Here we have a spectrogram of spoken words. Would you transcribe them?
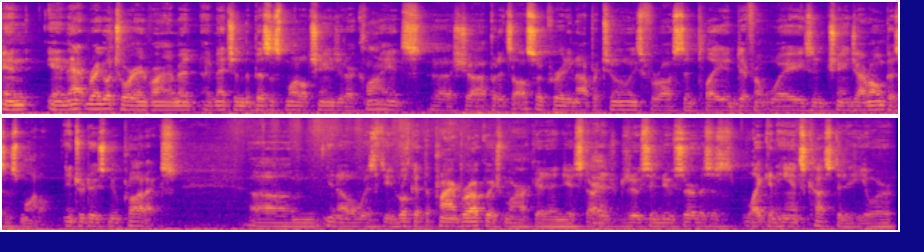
And in that regulatory environment, I mentioned the business model change at our clients' uh, shop, but it's also creating opportunities for us to play in different ways and change our own business model, introduce new products. Um, you know, as you look at the prime brokerage market and you start introducing new services like enhanced custody, or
